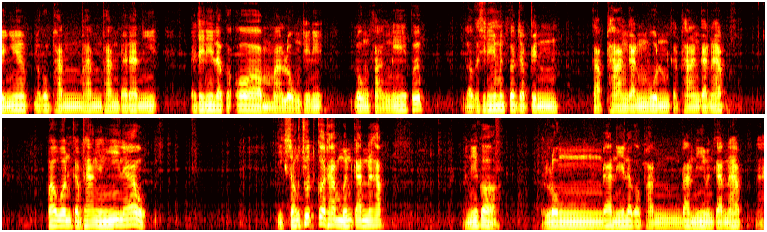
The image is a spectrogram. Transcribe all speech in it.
อย่างเงี้ยครับแล้วก็พันพันพันไปด้านนี้ แล้วทีนี้เราก็อ้อมมาลงทีนี้ ลงฝั่งนี้ปุ๊บเราก็ทีนี้มันก็จะเป็น กลับทางกันวนกับทางกันนะครับ พอวนกับทางอย่างนี้แล้ว อีกสองชุดก็ทำเหมือนกันนะครับ อันนี้ก็ลงด้านนี้แล้วก็พันด้านนี้เหมือนกันนะครับนะ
